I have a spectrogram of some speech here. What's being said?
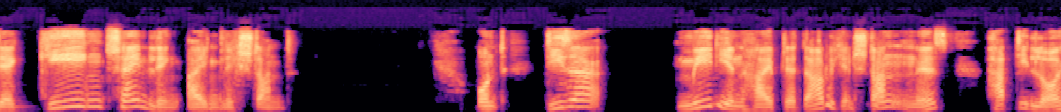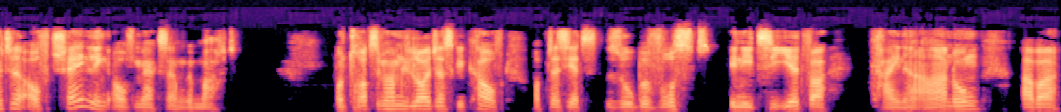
der gegen Chainlink eigentlich stand. Und dieser Medienhype, der dadurch entstanden ist, hat die Leute auf Chainlink aufmerksam gemacht. Und trotzdem haben die Leute das gekauft. Ob das jetzt so bewusst initiiert war, keine Ahnung. Aber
